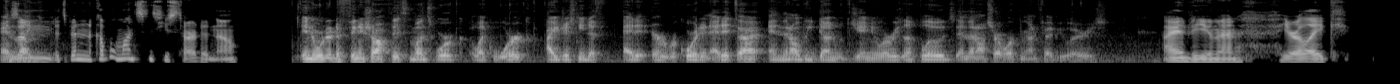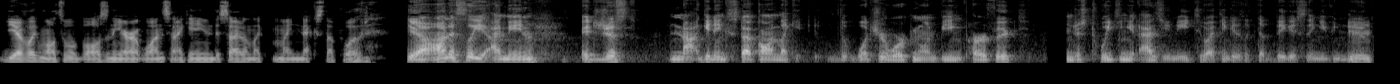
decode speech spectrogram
and like um, it's been a couple months since you started now in order to finish off this month's work like work i just need to edit or record and edit that and then i'll be done with january's uploads and then i'll start working on february's. I envy you man. You're like you have like multiple balls in the air at once and i can't even decide on like my next upload. Yeah honestly i mean it's just not getting stuck on like the, what you're working on being perfect and just tweaking it as you need to i think is like the biggest thing you can do. Mm.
